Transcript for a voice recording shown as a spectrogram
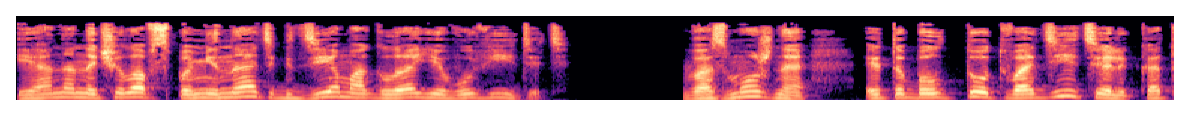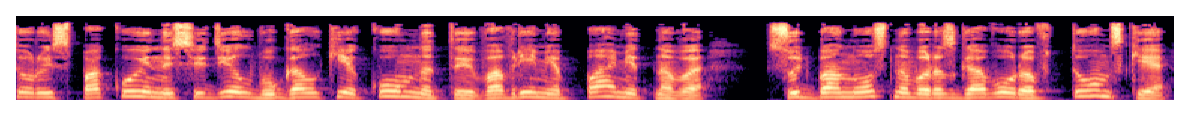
и она начала вспоминать, где могла его видеть. Возможно, это был тот водитель, который спокойно сидел в уголке комнаты во время памятного, судьбоносного разговора в Томске,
